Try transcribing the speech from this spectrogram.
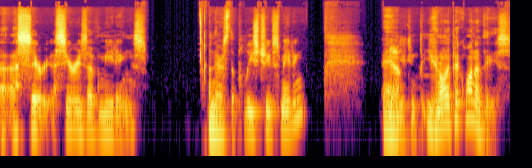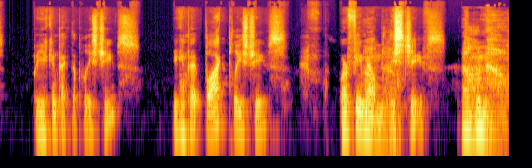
a, ser- a series of meetings, and there's the police chiefs meeting, and yeah. you can you can only pick one of these, but you can pick the police chiefs, you can pick black police chiefs, or female oh, no. police chiefs. Oh no!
